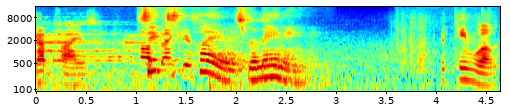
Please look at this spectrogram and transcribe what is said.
Job, guys. Oh, Six players remaining. Good teamwork.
